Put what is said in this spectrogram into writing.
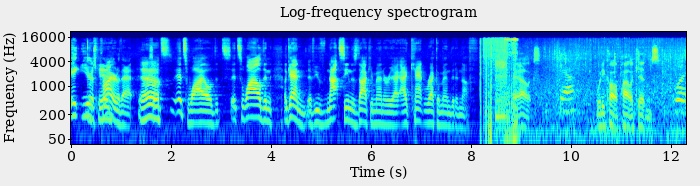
eight years kid. prior to that. Yeah. So it's it's wild. It's it's wild. And again, if you've not seen this documentary, I, I can't recommend it enough. Hey, Alex, Yeah. what do you call a pile of kittens? What?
